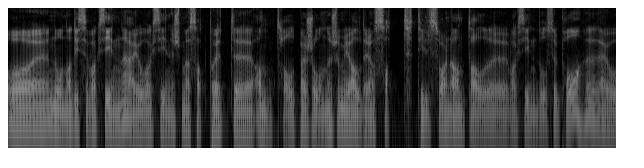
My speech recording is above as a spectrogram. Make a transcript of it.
Og eh, noen av disse vaksinene er jo vaksiner som er satt på et uh, antall personer som vi aldri har satt tilsvarende antall uh, vaksinedoser på. Det er jo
